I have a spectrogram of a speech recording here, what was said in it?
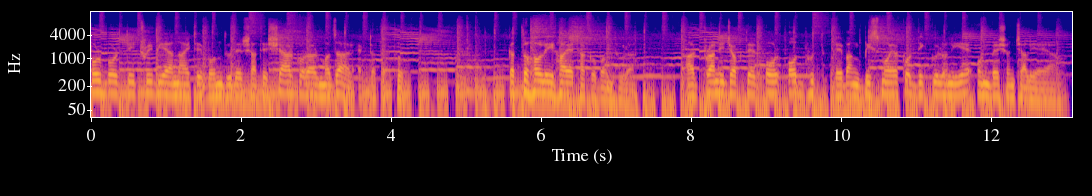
পরবর্তী ট্রিভিয়া নাইটে বন্ধুদের সাথে শেয়ার করার মজার একটা তথ্য। কত্তহলেই হয়ে থাকো বন্ধুরা। আর প্রাণী জগতের ওর অদ্ভুত এবং বিস্ময়কর দিকগুলো নিয়ে অন্বেষণ চালিয়ে যাও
